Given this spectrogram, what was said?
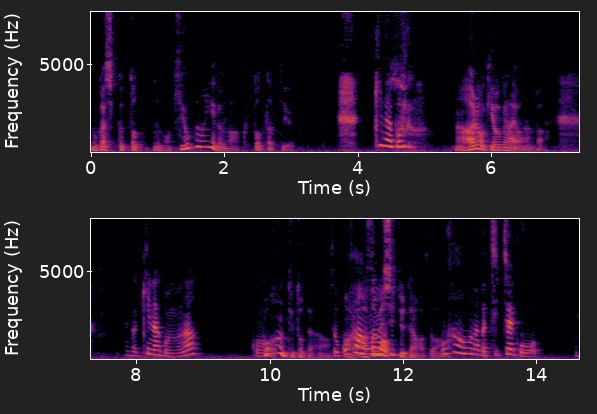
昔食っとっでも記憶ないんやけどな食っとったっていう。きなこの、あ あれも記憶ないわなんか。なんかきなこのな。ご飯って言っとったよな。そうご飯を。朝飯って言ってなかった？ご飯をなんかちっちゃいこう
